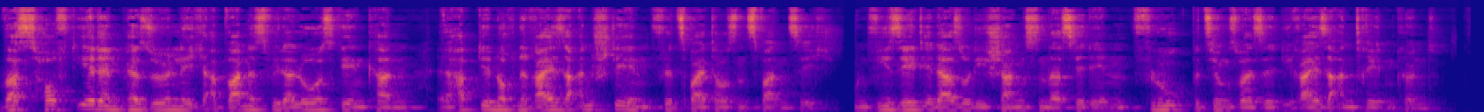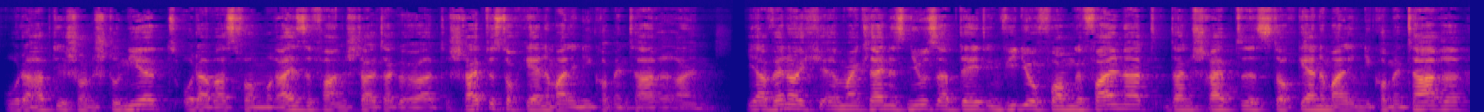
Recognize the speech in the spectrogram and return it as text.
Was hofft ihr denn persönlich, ab wann es wieder losgehen kann? Äh, habt ihr noch eine Reise anstehen für 2020? Und wie seht ihr da so die Chancen, dass ihr den Flug bzw. die Reise antreten könnt? Oder habt ihr schon storniert oder was vom Reiseveranstalter gehört? Schreibt es doch gerne mal in die Kommentare rein. Ja, wenn euch äh, mein kleines News-Update in Videoform gefallen hat, dann schreibt es doch gerne mal in die Kommentare.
